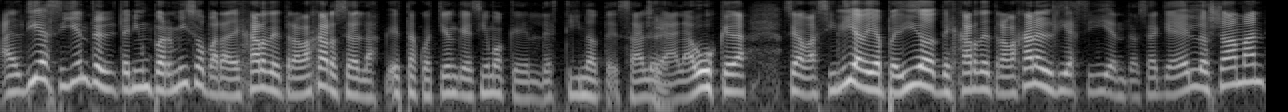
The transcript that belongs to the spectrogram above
al día siguiente, él tenía un permiso para dejar de trabajar. O sea, la- esta cuestión que decimos que el destino te sale Sí. a la búsqueda. O sea, Basilí había pedido dejar de trabajar al día siguiente. O sea, que a él lo llaman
